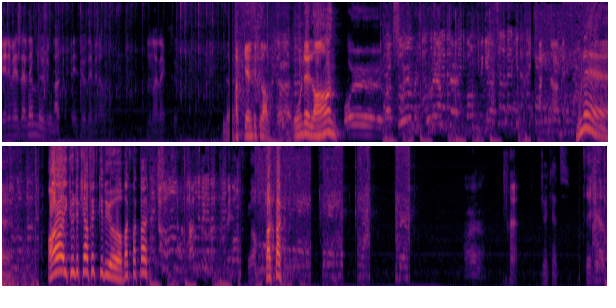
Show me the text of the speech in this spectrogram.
Benim Ben ezeldeki çocuk daha çok benziyor Demir Hanım. Bunun alakası yok. Bak geldi kral. O ne lan? Oy bak buymuş bunu yaptı. O saç ne abi? Bu ne? Aa ilk önce kıyafet geliyor. Bak bak bak. Saç ne? Bak bak. Aynen. Ceket. Zeki ya abi.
